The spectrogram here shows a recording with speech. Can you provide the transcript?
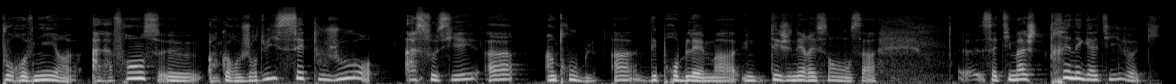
Pour revenir à la France, euh, encore aujourd'hui, c'est toujours associé à un trouble, à des problèmes, à une dégénérescence, à euh, cette image très négative qui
